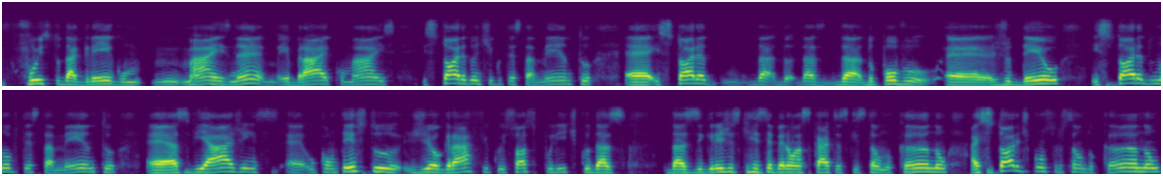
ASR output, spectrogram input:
Fui estudar grego mais, né, hebraico mais, história do Antigo Testamento, é, história da, da, da, do povo é, judeu, história do Novo Testamento, é, as viagens, é, o contexto geográfico e sociopolítico das das igrejas que receberam as cartas que estão no cânon, a história de construção do cânon,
